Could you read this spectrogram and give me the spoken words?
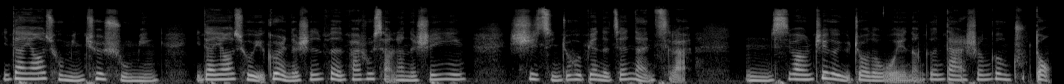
一旦要求明确署名，一旦要求以个人的身份发出响亮的声音，事情就会变得艰难起来。嗯，希望这个宇宙的我也能更大声、更主动、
